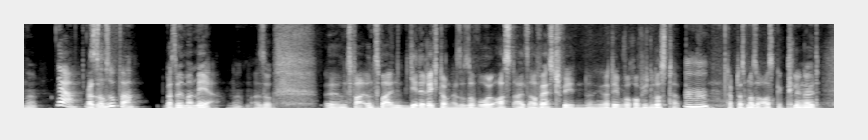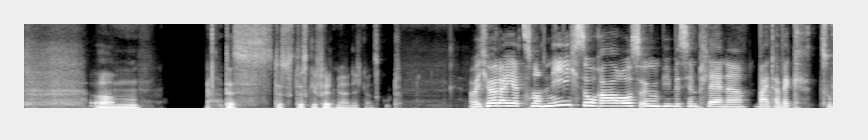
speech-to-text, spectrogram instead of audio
Ne? Ja, ist Also- doch super. Was will man mehr? Ne? Also, äh, und zwar, und zwar in jede Richtung, also sowohl Ost- als auch Westschweden, ne? je nachdem, worauf ich Lust habe. Mhm. Ich habe das mal so ausgeklingelt. Ähm, das, das, das gefällt mir eigentlich ganz gut. Aber ich höre da jetzt noch nicht so raus, irgendwie ein bisschen Pläne, weiter weg zu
